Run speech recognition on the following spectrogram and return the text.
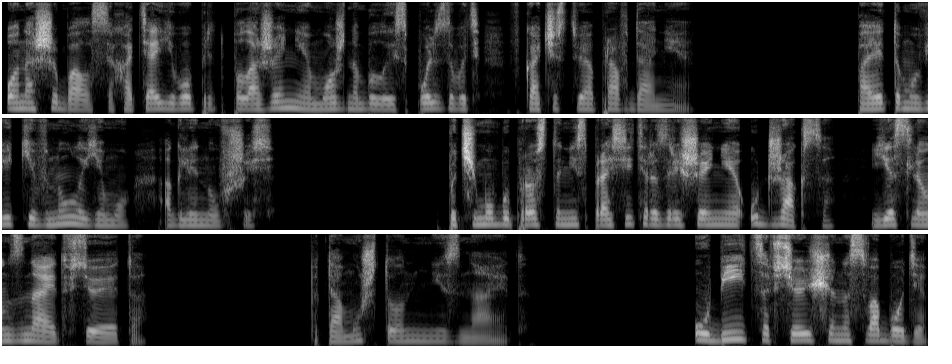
он ошибался, хотя его предположение можно было использовать в качестве оправдания. Поэтому Ви кивнула ему, оглянувшись. Почему бы просто не спросить разрешения у Джакса, если он знает все это? Потому что он не знает. Убийца все еще на свободе.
